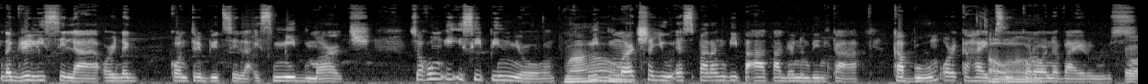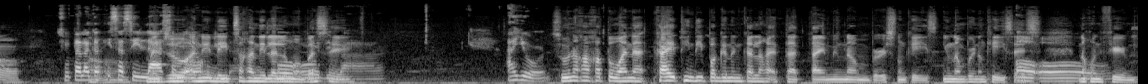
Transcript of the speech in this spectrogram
nag-release sila or nag-contribute sila is mid-March. So, kung iisipin nyo, Wow. mid-March sa US, parang di pa ata ganun din ka, ka-boom or ka-hype si Oo. coronavirus. Oo. So, talagang Oo. isa sila sa Medyo mga ano, late sa kanila Oo, lumabas diba? eh. Ayun. So, nakakatuwa na kahit hindi pa ganun kalaki at that time yung numbers ng case, yung number ng cases Oo. na confirmed,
